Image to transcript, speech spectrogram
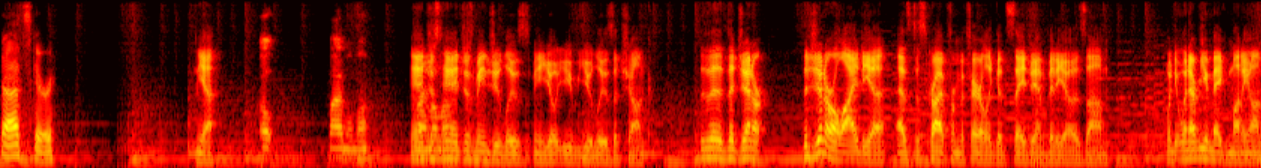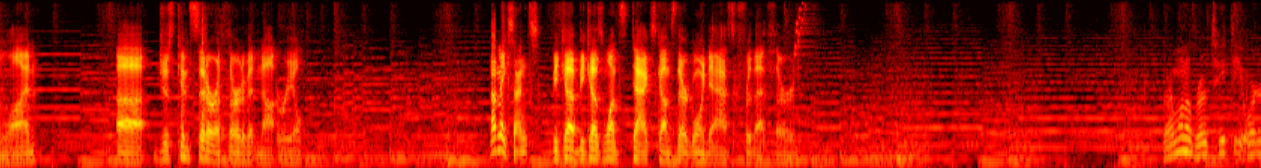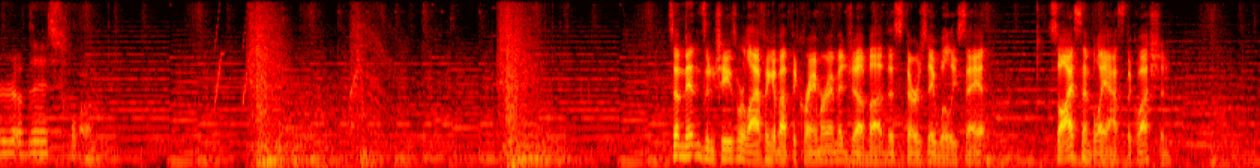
Yeah, that's scary. Yeah. Oh, bye, Momo. Yeah, it just Momo. it just means you lose me. You you you lose a chunk. The the general the general idea, as described from a fairly good Sajam video, is um when you, whenever you make money online, uh, just consider a third of it not real. That makes sense. Because because once tax comes, they're going to ask for that third. Do I want to rotate the order of this? Hold on. So Mittens and Cheese were laughing about the Kramer image of uh, this Thursday. Will he say it? So I simply asked the question.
